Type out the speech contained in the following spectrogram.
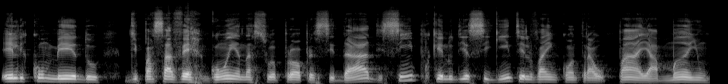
ele com medo de passar vergonha na sua própria cidade, sim, porque no dia seguinte ele vai encontrar o pai, a mãe, um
